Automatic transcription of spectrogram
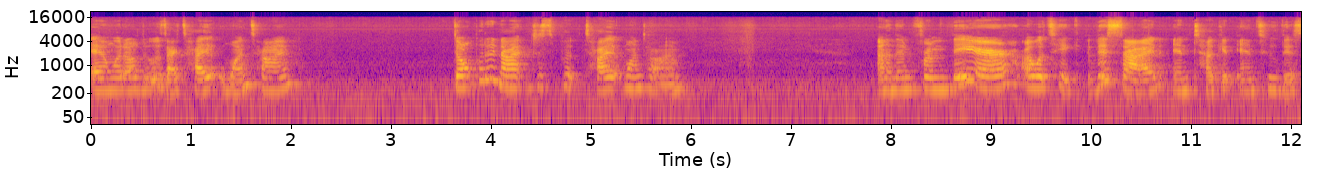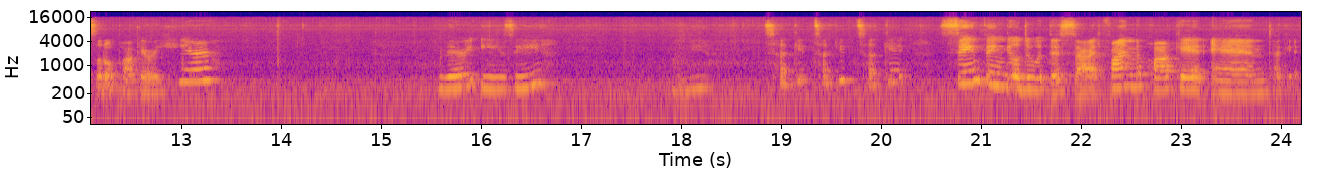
And what I'll do is I tie it one time don't put a knot, just put tie it one time. And then from there, I would take this side and tuck it into this little pocket right here. Very easy. Let me tuck it, tuck it, tuck it. Same thing you'll do with this side. Find the pocket and tuck it.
